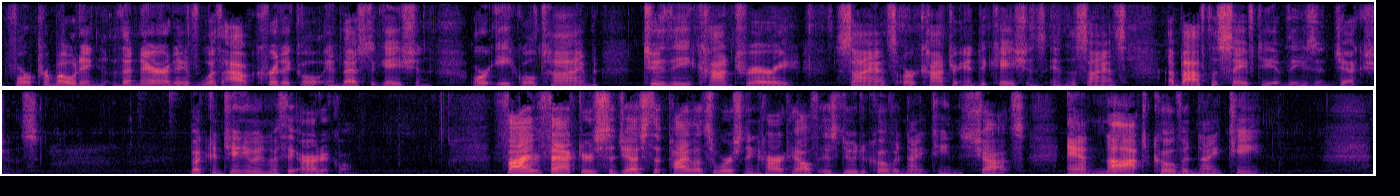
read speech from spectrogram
for promoting the narrative without critical investigation or equal time to the contrary science or contraindications in the science about the safety of these injections. But continuing with the article, five factors suggest that pilots' worsening heart health is due to COVID 19 shots and not COVID 19.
